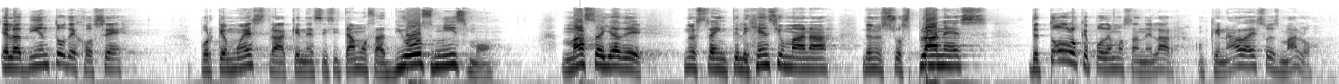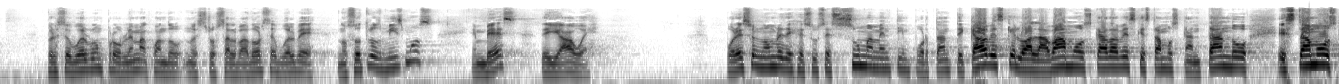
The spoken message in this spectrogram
el adviento de José porque muestra que necesitamos a Dios mismo más allá de nuestra inteligencia humana, de nuestros planes, de todo lo que podemos anhelar, aunque nada de eso es malo, pero se vuelve un problema cuando nuestro Salvador se vuelve nosotros mismos en vez de Yahweh. Por eso el nombre de Jesús es sumamente importante. Cada vez que lo alabamos, cada vez que estamos cantando, estamos,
